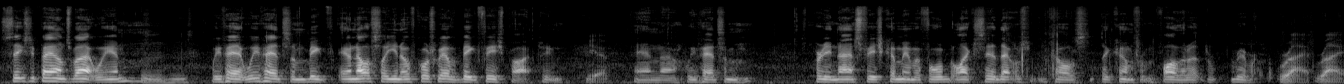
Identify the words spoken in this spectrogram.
60 pounds might win. Mm-hmm. We've had we've had some big, and also you know, of course, we have a big fish pot too, Yeah. and uh, we've had some pretty nice fish come in before. But like I said, that was because they come from farther up the river. Right, right.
